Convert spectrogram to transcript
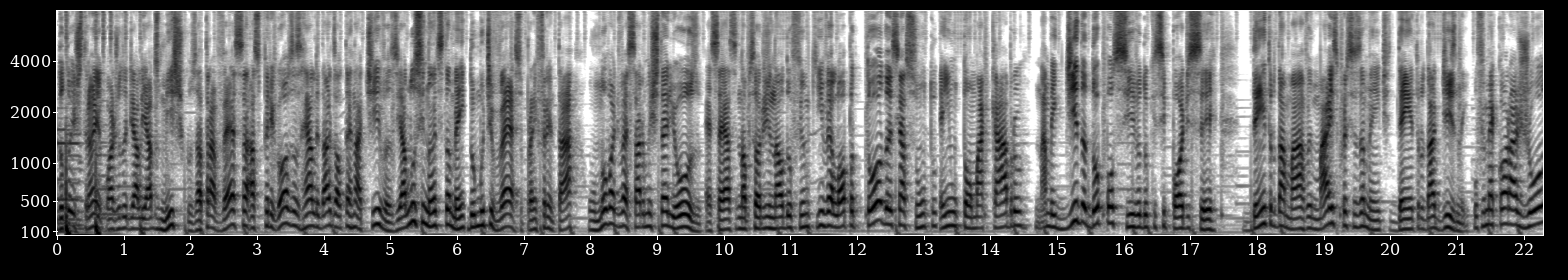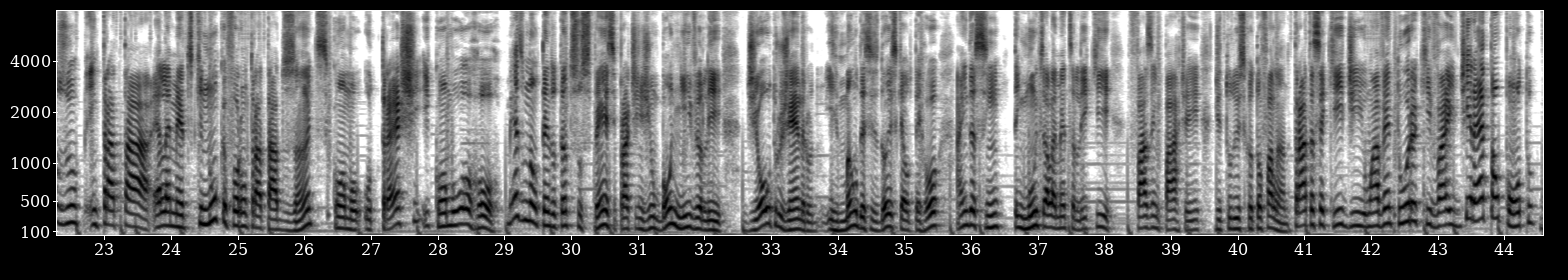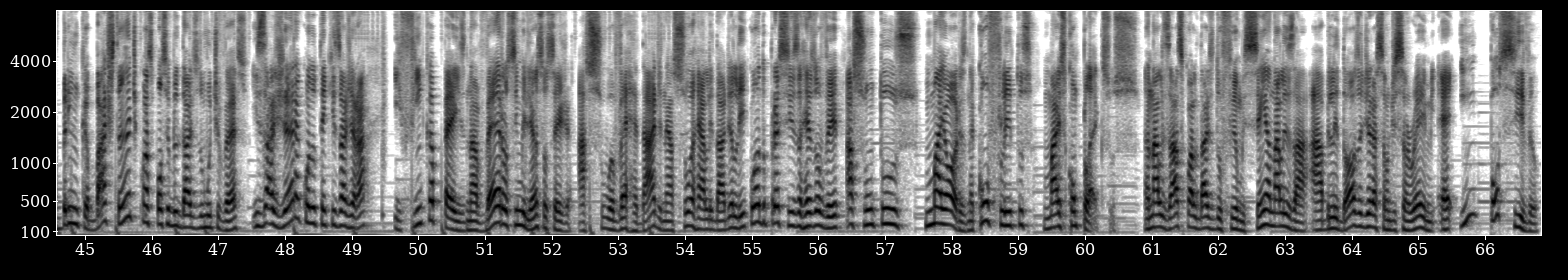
Doutor Estranho, com a ajuda de aliados místicos, atravessa as perigosas realidades alternativas e alucinantes também do multiverso para enfrentar um novo adversário misterioso. Essa é a sinopse original do filme que envelopa todo esse assunto em um tom macabro, na medida do possível do que se pode ser dentro da Marvel e mais precisamente dentro da Disney. O filme é corajoso em tratar elementos que nunca foram tratados antes, como o trash e como o horror. Mesmo não tendo tanto suspense para atingir um bom nível ali de outro gênero, irmão desses dois, que é o terror, ainda assim tem muitos elementos ali que fazem parte aí de tudo isso que eu tô falando. Trata-se aqui de uma aventura que vai direto ao ponto, brinca bastante com as possibilidades do multiverso, exagera quando tem que exagerar e finca pés na verossimilhança, ou seja, a sua verdade, né, a sua realidade ali, quando precisa resolver assuntos maiores, né, conflitos mais complexos. Analisar as qualidades do filme sem analisar a habilidosa direção de Sam Raimi é impossível.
